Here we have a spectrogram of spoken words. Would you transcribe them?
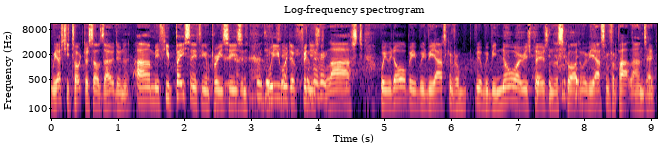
we actually talked ourselves out doing it. Um, if you base anything in pre-season, yeah, yeah. we, we would have finished last. We would all be we'd be asking for we'd be no Irish players in the squad, and we'd be asking for Pat Lam's out.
